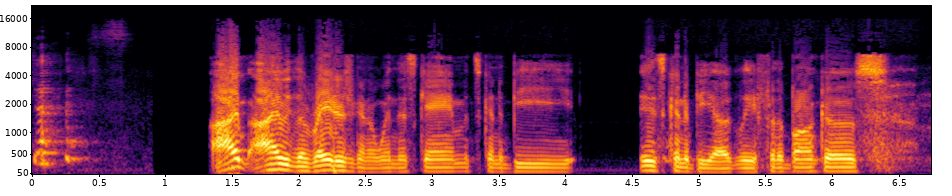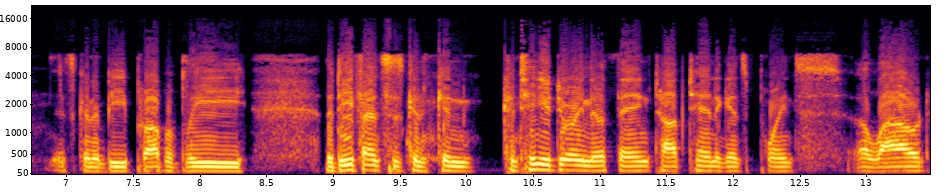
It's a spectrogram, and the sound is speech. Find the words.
I'm I the Raiders are gonna win this game. It's gonna be it's gonna be ugly for the Broncos. It's gonna be probably the defenses can can continue doing their thing, top ten against points allowed,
